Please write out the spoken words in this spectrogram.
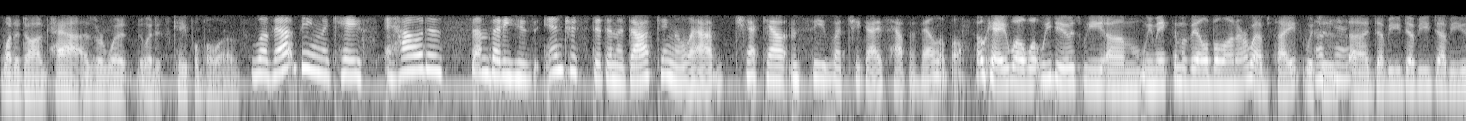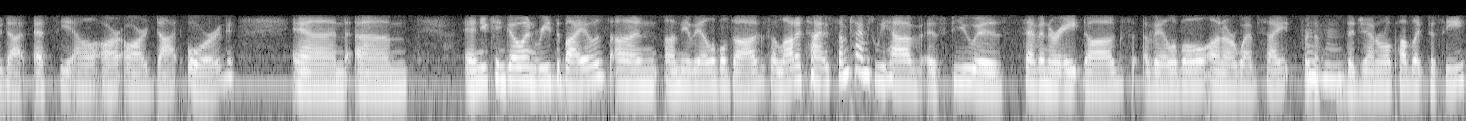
what a dog has or what what it's capable of. Well, that being the case, how does somebody who's interested in adopting a lab check out and see what you guys have available? Okay, well, what we do is we um, we make them available on our website, which is uh, www.sclrr.org, and um, and you can go and read the bios on on the available dogs. A lot of times, sometimes we have as few as seven or eight dogs available on our website for Mhm. the the general public to see.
